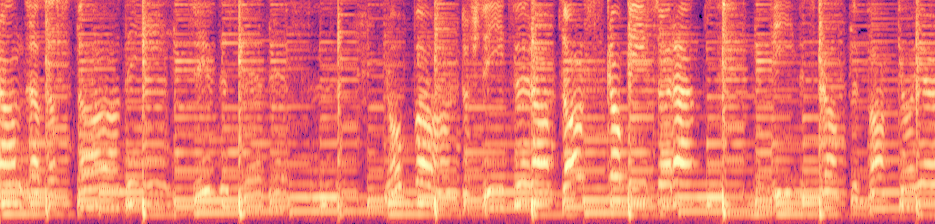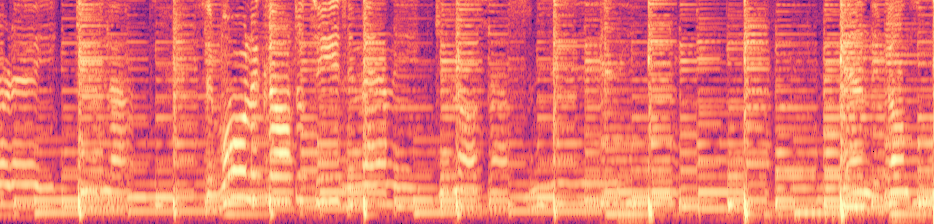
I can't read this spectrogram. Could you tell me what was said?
Ting forandrer seg stadig. Trivdes bedre før. Jobba hardt og slit for at alt skal bli så rett. Men livets bratte bakke og gjør det ikke lett. Se målet klart og tydelig, men ikke la seg snu. Men iblant så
